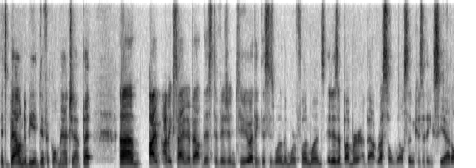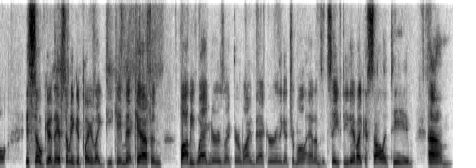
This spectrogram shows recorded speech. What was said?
it's bound to be a difficult matchup. But um, I'm I'm excited about this division too. I think this is one of the more fun ones. It is a bummer about Russell Wilson because I think Seattle is so good. They have so many good players like DK Metcalf and Bobby Wagner is like their linebacker. They got Jamal Adams at safety. They have like a solid team, um,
